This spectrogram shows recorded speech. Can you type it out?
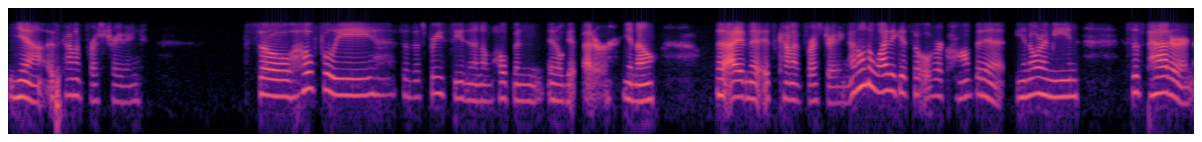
yeah, it's kind of frustrating. So hopefully, since it's preseason, I'm hoping it'll get better. You know, but I admit it's kind of frustrating. I don't know why they get so overconfident. You know what I mean? This pattern.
